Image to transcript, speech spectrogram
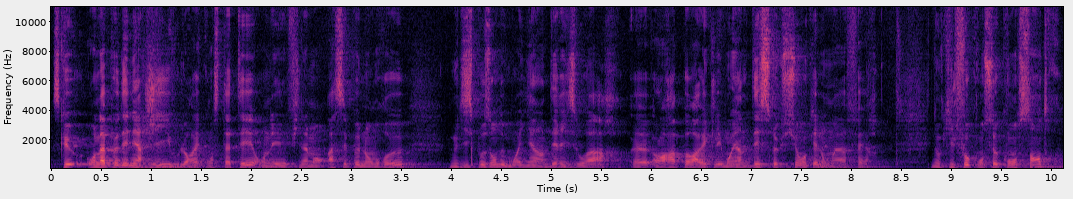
Parce qu'on a peu d'énergie, vous l'aurez constaté, on est finalement assez peu nombreux. Nous disposons de moyens dérisoires euh, en rapport avec les moyens de destruction auxquels on a affaire. Donc il faut qu'on se concentre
